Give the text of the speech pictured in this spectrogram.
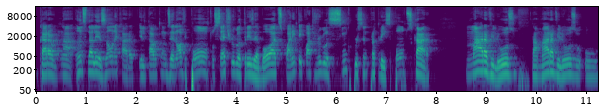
O cara, na, antes da lesão, né, cara, ele tava com 19 pontos, 7,3 rebotes, 44,5% para 3 pontos. Cara, maravilhoso, tá maravilhoso o,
